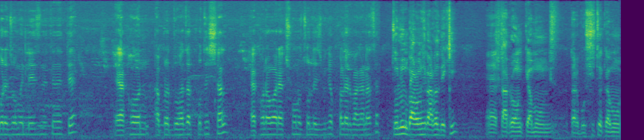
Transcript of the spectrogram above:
করে জমি লিজ নিতে নিতে। এখন আপনার দু হাজার পঁচিশ সাল। এখন আমার একশো উনচল্লিশ বিঘে ফলের বাগান আছে। চলুন বারো মাসে কাঁঠাল দেখি তার রং কেমন তার বৈশিষ্ট্য কেমন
